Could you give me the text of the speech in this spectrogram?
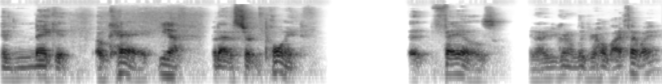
can make it okay. yeah, But at a certain point, it fails. You know, you're going to live your whole life that way.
